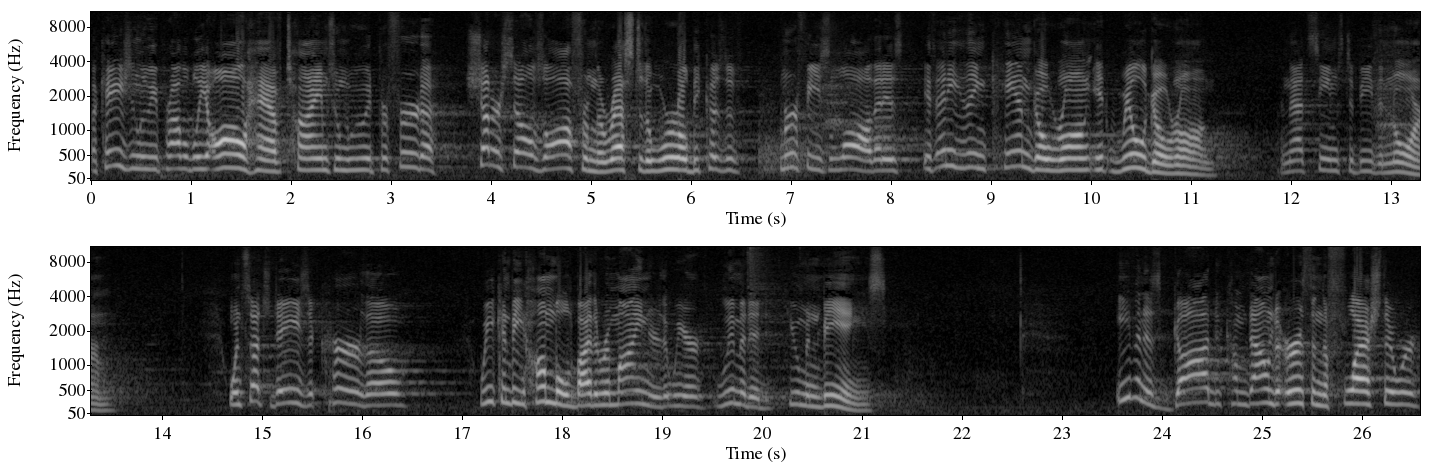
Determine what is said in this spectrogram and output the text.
Occasionally, we probably all have times when we would prefer to shut ourselves off from the rest of the world because of Murphy's Law. That is, if anything can go wrong, it will go wrong. And that seems to be the norm. When such days occur, though, we can be humbled by the reminder that we are limited human beings. Even as God come down to earth in the flesh, there were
